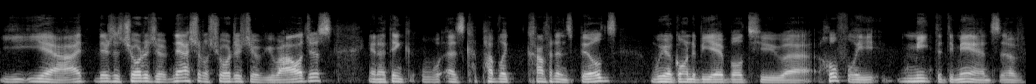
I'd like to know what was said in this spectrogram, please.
yeah, I, there's a shortage of national shortage of urologists, and I think as public confidence builds, we are going to be able to uh, hopefully meet the demands of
